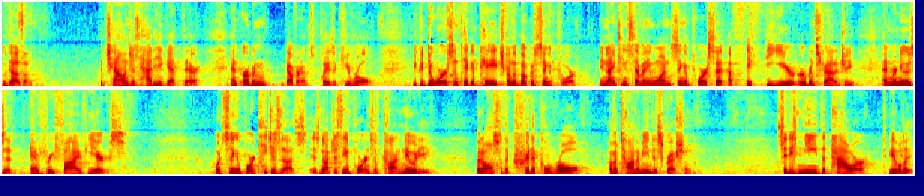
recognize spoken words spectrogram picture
Who doesn't? The challenge is how do you get there? And urban governance plays a key role. You could do worse and take a page from the Book of Singapore. In 1971, Singapore set a 50 year urban strategy and renews it every five years. What Singapore teaches us is not just the importance of continuity, but also the critical role of autonomy and discretion. Cities need the power to be able to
